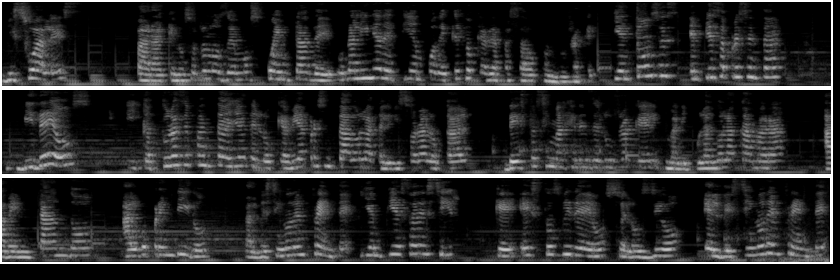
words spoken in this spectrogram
visuales para que nosotros nos demos cuenta de una línea de tiempo de qué es lo que había pasado con Luz Raquel. Y entonces empieza a presentar videos y capturas de pantalla de lo que había presentado la televisora local de estas imágenes de Luz Raquel manipulando la cámara, aventando algo prendido al vecino de enfrente y empieza a decir que estos videos se los dio el vecino de enfrente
